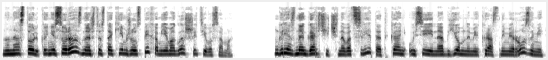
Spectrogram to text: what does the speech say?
но настолько несуразное, что с таким же успехом я могла сшить его сама. Грязно-горчичного цвета ткань усеяна объемными красными розами,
